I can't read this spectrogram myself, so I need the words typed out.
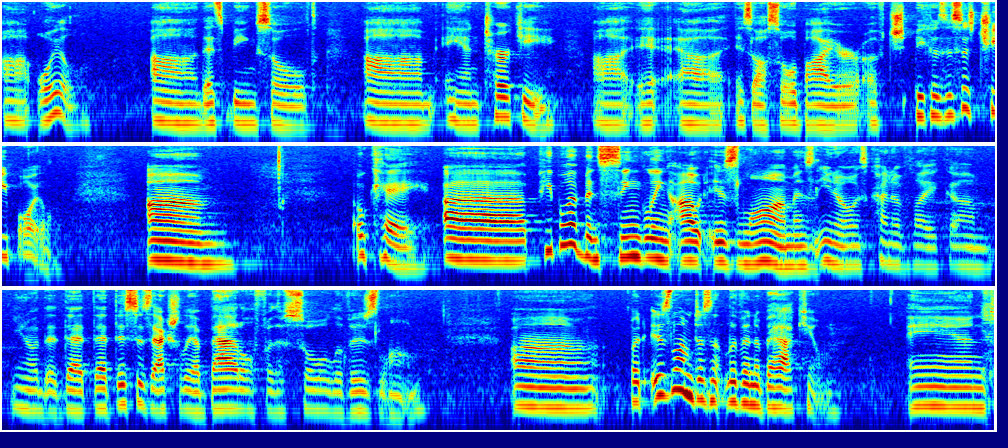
uh, oil uh, that's being sold, um, and Turkey uh, uh, is also a buyer of because this is cheap oil. Um, Okay, uh, people have been singling out Islam as you know as kind of like um, you know that, that that this is actually a battle for the soul of Islam, uh, but Islam doesn't live in a vacuum, and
